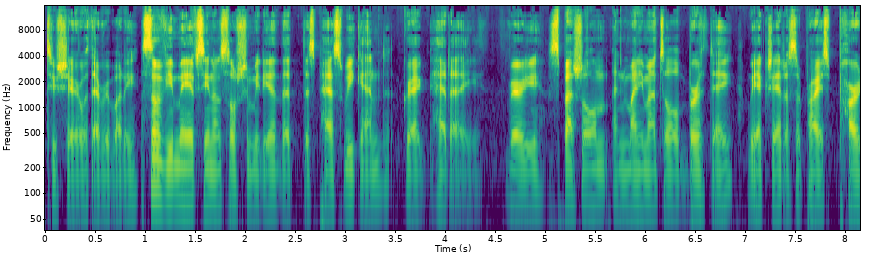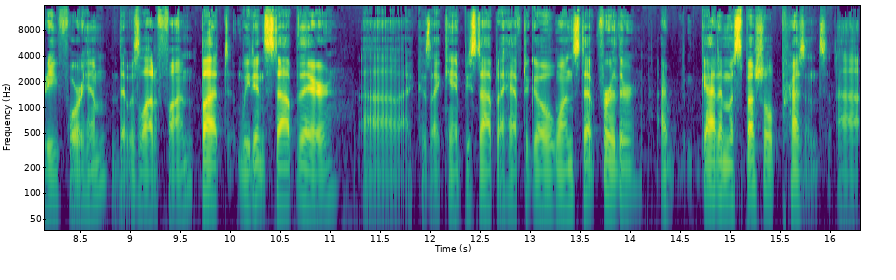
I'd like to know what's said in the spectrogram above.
to share with everybody. Some of you may have seen on social media that this past weekend, Greg had a very special and monumental birthday. We actually had a surprise party for him that was a lot of fun, but we didn't stop there because uh, I can't be stopped. I have to go one step further. I got him a special present. Uh,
